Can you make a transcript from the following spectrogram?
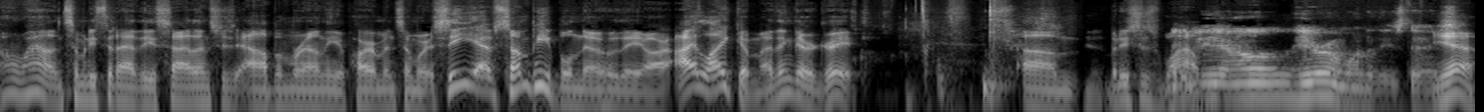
Oh wow! And somebody said I have the Silencers album around the apartment somewhere. See, yeah, some people know who they are. I like them. I think they're great. Um, but it's just wild. Maybe I'll hear them one of these days. Yeah.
